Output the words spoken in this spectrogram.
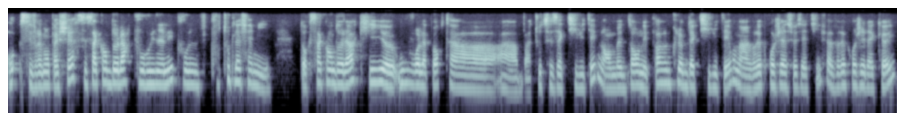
Oh, c'est vraiment pas cher, c'est 50 dollars pour une année pour, pour toute la famille. Donc 50 dollars qui euh, ouvre la porte à, bah, toutes ces activités, mais en même temps, on n'est pas un club d'activités, on a un vrai projet associatif, un vrai projet d'accueil,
